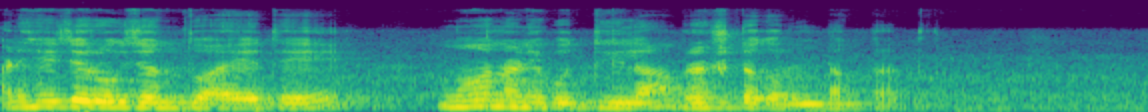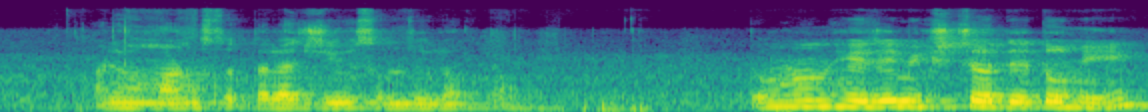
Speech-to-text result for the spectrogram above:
आणि हे जे रोगजंतू आहेत हे मन आणि बुद्धीला भ्रष्ट करून टाकतात. आणि मग माणूस त्याला जीव समजू लागतो. तर म्हणून हे जे मिक्सचर देतो मी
